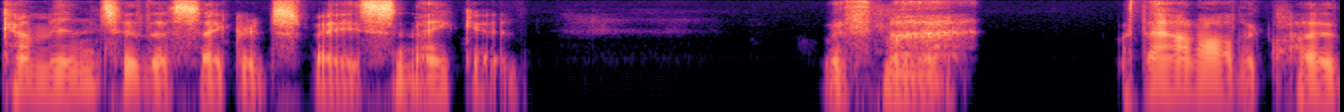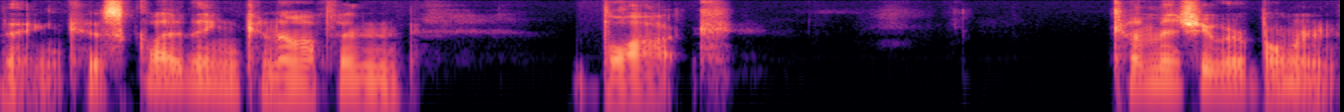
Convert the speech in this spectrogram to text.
come into the sacred space naked with my without all the clothing because clothing can often block. Come as you were born.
